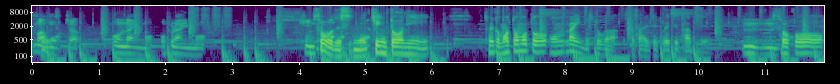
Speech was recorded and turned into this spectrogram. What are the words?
まあもうじゃあ、オンラインもオフラインもそうなですね、均等に、それかもともとオンラインの人が支えてくれてたんで、うんうん。そこを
